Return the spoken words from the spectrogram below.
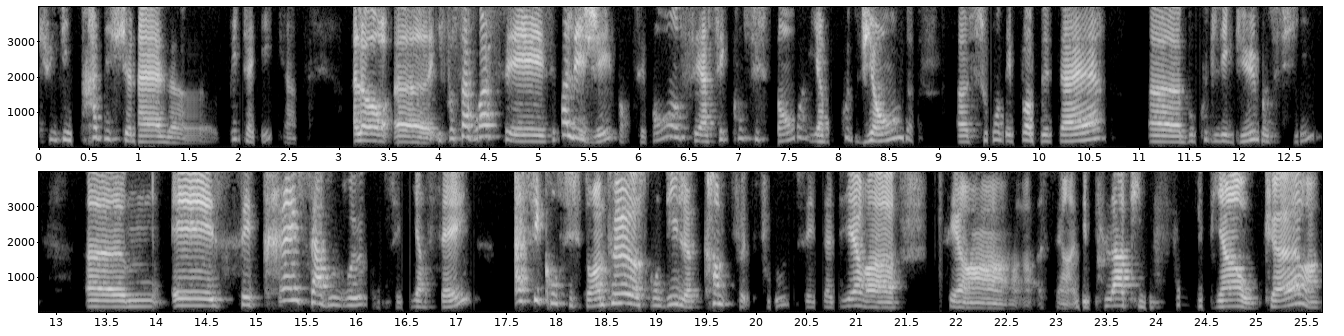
cuisine traditionnelle euh, britannique. Alors, il faut savoir, c'est n'est pas léger, forcément. C'est assez consistant. Il y a beaucoup de viande, souvent des pommes de terre, beaucoup de légumes aussi. et c'est très savoureux c'est bien fait assez consistant, un peu ce qu'on dit le comfort food, c'est-à-dire euh, c'est un, un des plats qui nous font du bien au cœur,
